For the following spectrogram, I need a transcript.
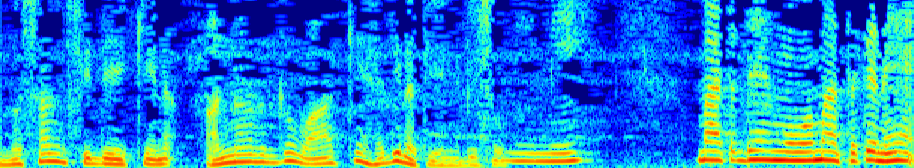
නොසන්සිදේ කියන අනර්ග වාක්‍ය හැදිලා තියෙන්නේ බිසෝ. මේ මට දැන් ඕව මතක නැහැ.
